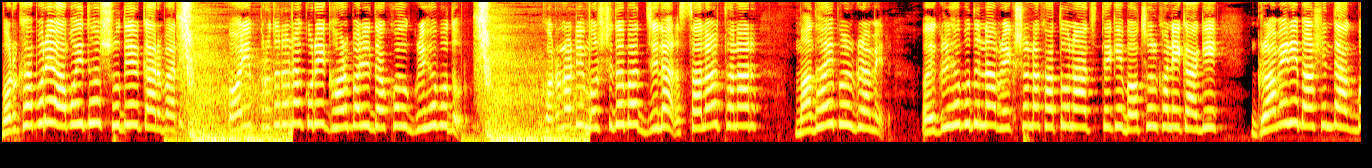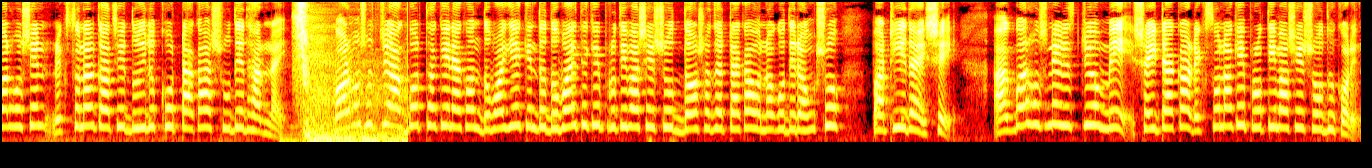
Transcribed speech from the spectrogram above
বোরখাপুরে অবৈধ সুদের কারবার। পরে প্রতারণা করে ঘরবাড়ি দখল গৃহবধূর। ঘটনাটি মুর্শিদাবাদ জেলার সালার থানার মাধাইপুর গ্রামের। ওই গৃহবধূর নাম রেক্সোনা খাতুন। আজ থেকে বছরখানেক আগে গ্রামেরই বাসিন্দা আকবর হোসেন রেক্সোনার কাছে দুই লক্ষ টাকা সুদে ধার নেয়। কর্মসূত্রে আকবর থাকেন এখন দুবাইয়ে, কিন্তু দুবাই থেকে প্রতি মাসে সুদ দশ হাজার টাকা ও নগদের অংশ পাঠিয়ে দেয় সে। আকবর হোসেনের স্ত্রী ও মেয়ে সেই টাকা রেক্সোনাকে প্রতি মাসে শোধ করেন।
